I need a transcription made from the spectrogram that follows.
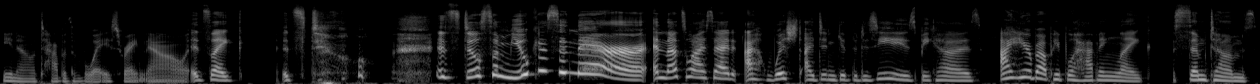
you know, tap of the voice right now. It's like, it's still it's still some mucus in there. And that's why I said I wished I didn't get the disease because I hear about people having like symptoms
